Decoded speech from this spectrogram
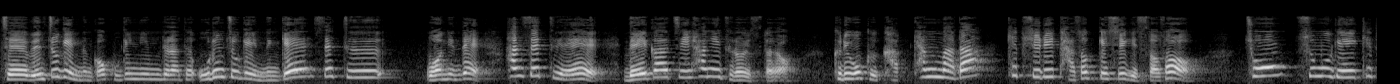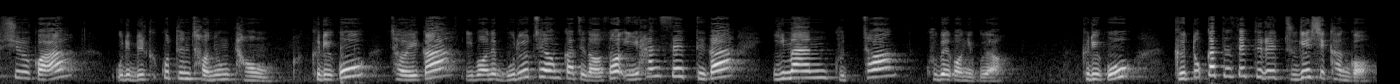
제 왼쪽에 있는 거 고객님들한테 오른쪽에 있는 게 세트 1인데 한 세트에 네 가지 향이 들어있어요. 그리고 그 각 향마다 캡슐이 다섯 개씩 있어서 총 20개의 캡슐과 우리 밀크코튼 전용 병 그리고 저희가 이번에 무료 체험까지 넣어서 이 한 세트가 29,900원이고요. 그리고 그 똑같은 세트를 두 개씩 한 거.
